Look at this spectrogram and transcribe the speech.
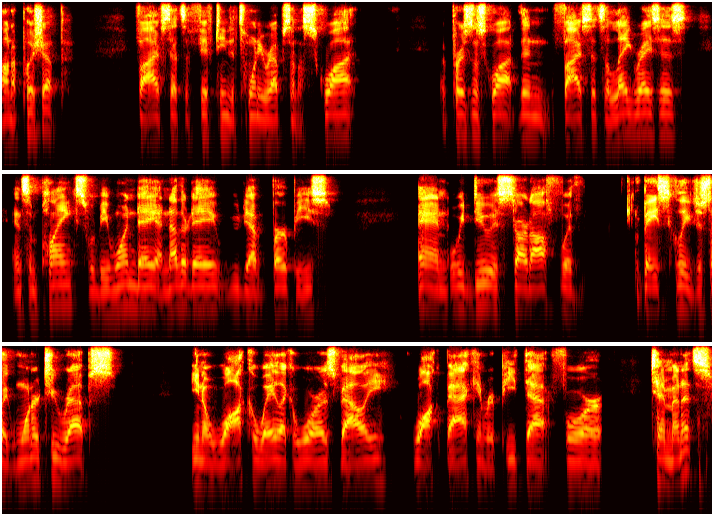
on a push-up five sets of 15 to 20 reps on a squat a prison squat then five sets of leg raises and some planks would be one day. Another day, we'd have burpees. And what we do is start off with basically just like one or two reps, you know, walk away like a Juarez Valley, walk back and repeat that for 10 minutes.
